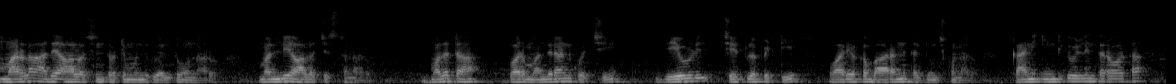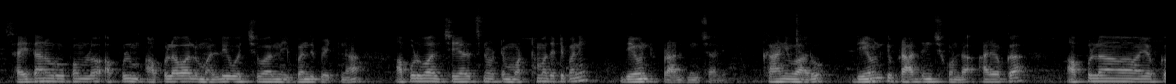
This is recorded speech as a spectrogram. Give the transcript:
మరలా అదే ఆలోచనతోటి ముందుకు వెళ్తూ ఉన్నారు. మళ్ళీ ఆలోచిస్తున్నారు. మొదట వారు మందిరానికి వచ్చి దేవుడి చేతిలో పెట్టి వారి యొక్క భారాన్ని తగ్గించుకున్నారు. కానీ ఇంటికి వెళ్ళిన తర్వాత సైతాను రూపంలో అప్పులు అప్పుల వాళ్ళు మళ్ళీ వచ్చి వాళ్ళని ఇబ్బంది పెట్టినా అప్పుడు వాళ్ళు చేయాల్సిన మొట్టమొదటి పని దేవునికి ప్రార్థించాలి. కానీ వారు దేవునికి ప్రార్థించకుండా ఆ యొక్క అప్పుల యొక్క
